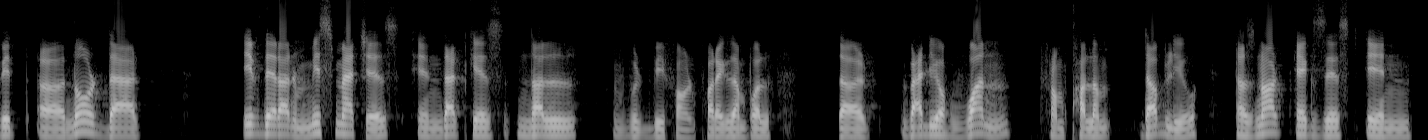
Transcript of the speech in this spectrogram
with a note that if there are mismatches in that case null would be found. For example the value of 1 from column W does not exist in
